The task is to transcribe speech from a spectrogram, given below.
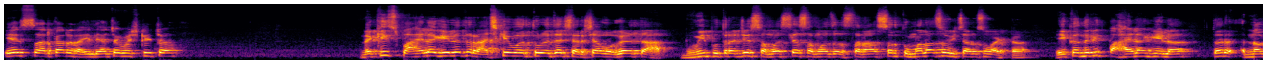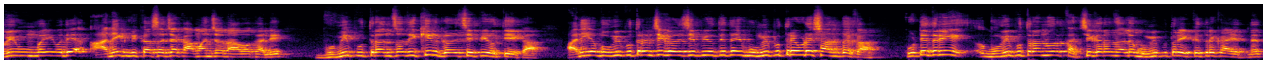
हे सरकार राहील याच्या गोष्टीच्या नक्कीच पाहायला गेलं तर राजकीय वर्तुळाच्या चर्चा वगळता भूमिपुत्राची समस्या समज असताना सर तुम्हाला असं विचार असं वाटतं? एकंदरीत पाहायला गेलं तर नवी मुंबईमध्ये अनेक विकासाच्या कामांच्या नावाखाली भूमिपुत्रांचा देखील गळचेपी होतीये का आणि या भूमिपुत्रांची गळचेपी होती तर हे भूमिपुत्र एवढे शांत का? कुठेतरी भूमिपुत्रांवर खच्चीकरण झालं भूमिपुत्र एकत्र काय येत नाहीत?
